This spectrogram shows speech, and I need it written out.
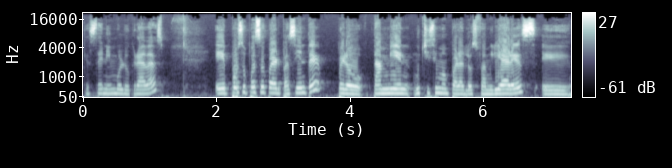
que estén involucradas. Eh, por supuesto para el paciente, pero también muchísimo para los familiares. Eh,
